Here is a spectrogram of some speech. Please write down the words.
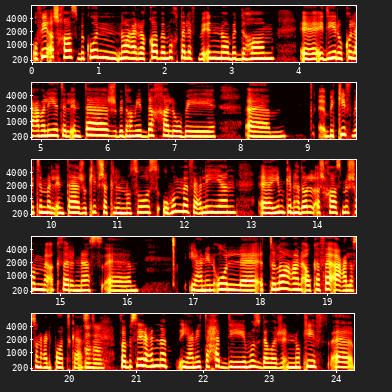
وفي أشخاص بيكون نوع الرقابة مختلف بإنه بدهم آه، يديروا كل عملية الإنتاج بدهم يتدخلوا ب بكيف بتم الإنتاج وكيف شكل النصوص. وهم فعليا يمكن هدول الأشخاص مش هم أكثر الناس يعني نقول اطلاعا أو كفاءة على صنع البودكاست. فبصير عندنا يعني تحدي مزدوج إنه كيف آه،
